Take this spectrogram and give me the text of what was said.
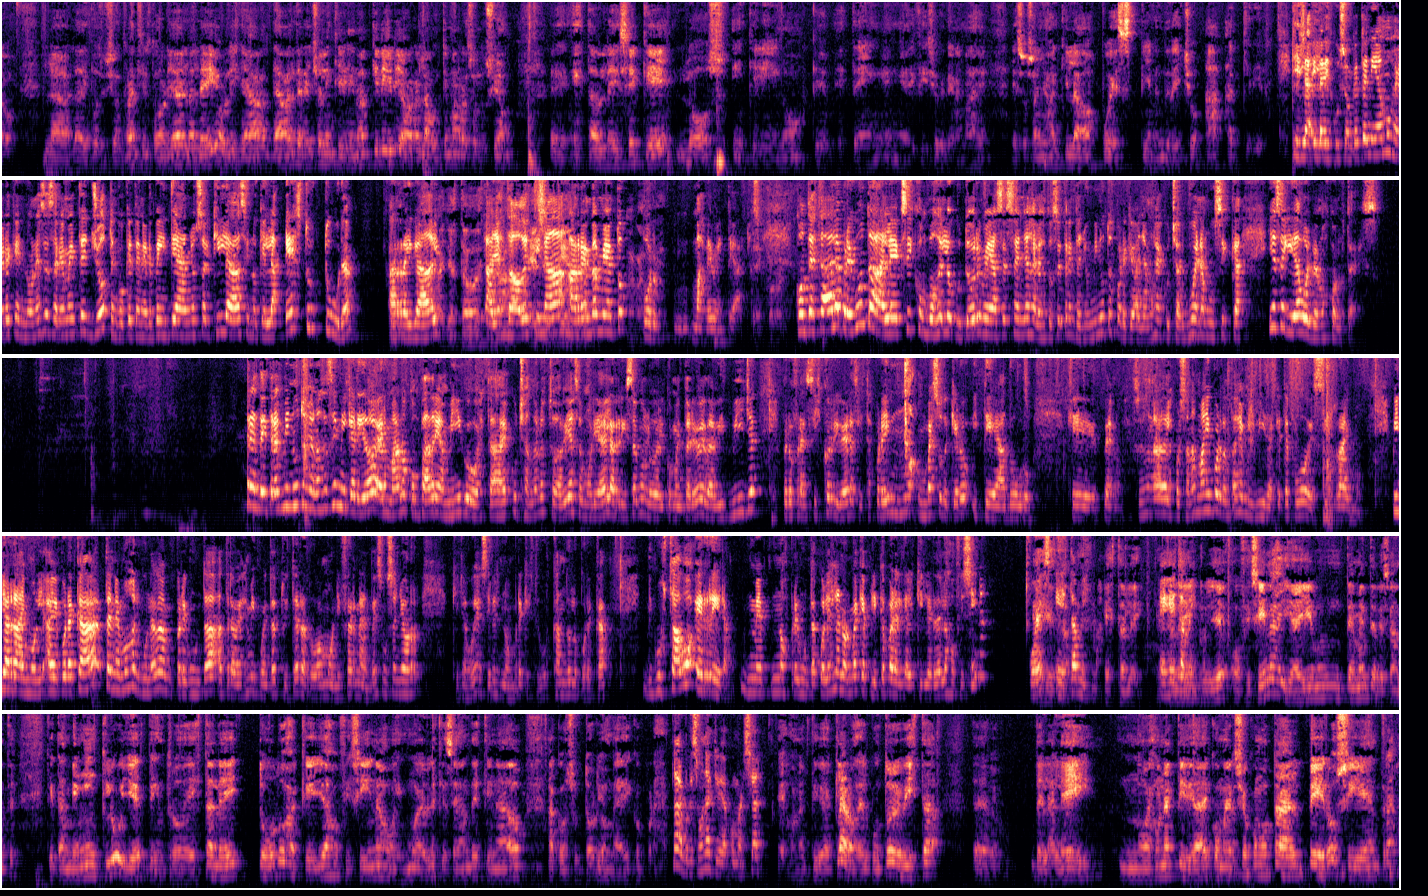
la, la, disposición transitoria de la ley obligaba, daba el derecho al inquilino a adquirir y ahora la última resolución eh, establece que los inquilinos que estén en edificios que tienen más de esos años alquilados, pues tienen derecho a adquirir. Y la, y la discusión que teníamos era que no necesariamente yo tengo que tener 20 años alquilada, sino que la estructura arraigada haya estado destinada, a arrendamiento por más de 20 años. Contestada la pregunta, Alexis con voz del locutor me hace señas a las 12.31 minutos para que vayamos a escuchar buena música y enseguida volvemos con ustedes. 33 minutos, yo no sé si mi querido hermano, compadre, amigo está escuchándonos todavía, se moría de la risa con lo del comentario de David Villa, pero Francisco Rivera, si estás por ahí, un beso, te quiero y te adoro. Que, bueno, eso es una de las personas más importantes de mi vida, ¿qué te puedo decir, Raymond? Mira, Raymond, eh, por acá tenemos alguna pregunta a través de mi cuenta de Twitter, arroba Moni Fernández, un señor que ya voy a decir el nombre, que estoy buscándolo por acá, Gustavo Herrera, nos pregunta, ¿cuál es la norma que aplica para el alquiler de las oficinas? Pues esta, misma. Esta ley. Esta, ley incluye oficinas y hay un tema interesante que también incluye dentro de esta ley todas aquellas oficinas o inmuebles que sean destinados a consultorios médicos, por ejemplo. Claro, porque es una actividad comercial. Es una actividad, claro, desde el punto de vista eh, de la ley, no es una actividad de comercio como tal, pero sí entra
